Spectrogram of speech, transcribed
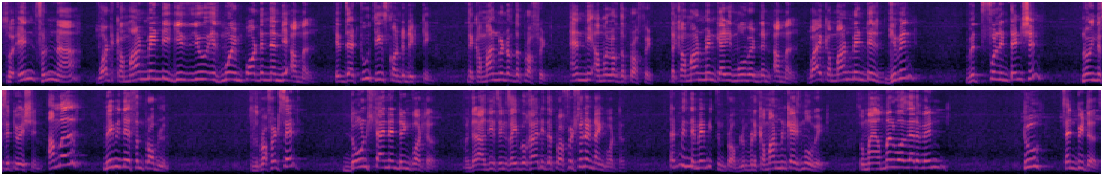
So in Sunnah, what commandment he gives you is more important than the amal. If there are two things contradicting, the commandment of the Prophet and the amal of the Prophet, the commandment carries more weight than amal. Why commandment is given with full intention, knowing the situation. Amal, maybe there's some problem. So the Prophet said, don't stand and drink water. But there are hadiths in Sahih Bukhari, the Prophet stood and drank water. That means there may be some problem, but the commandment carries more weight. So my amal was that I went to St. Peter's.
